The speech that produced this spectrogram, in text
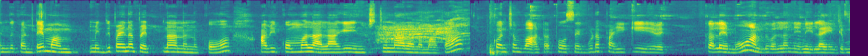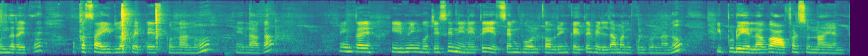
ఎందుకంటే మా మిద్ది పైన పెట్టినాను అనుకో అవి కొమ్మలు అలాగే ఇంచుతున్నారనమాట కొంచెం వాటర్ పోసే కూడా పైకి ఎక్కలేము. అందువల్ల నేను ఇలా ఇంటి ముందరైతే ఒక సైడ్లో పెట్టేసుకున్నాను. ఇలాగా. ఇంకా ఈవినింగ్ వచ్చేసి నేనైతే ఎస్ఎం గోల్డ్ కవరింగ్కి అయితే వెళ్దాం అనుకుంటున్నాను. ఇప్పుడు ఎలాగో ఆఫర్స్ ఉన్నాయంట.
